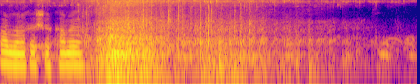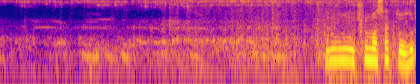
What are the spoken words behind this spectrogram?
Pardon arkadaşlar kamera. Bunu, bunu uçurmasak da olur.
